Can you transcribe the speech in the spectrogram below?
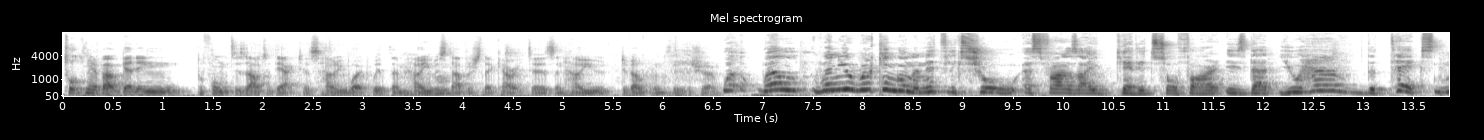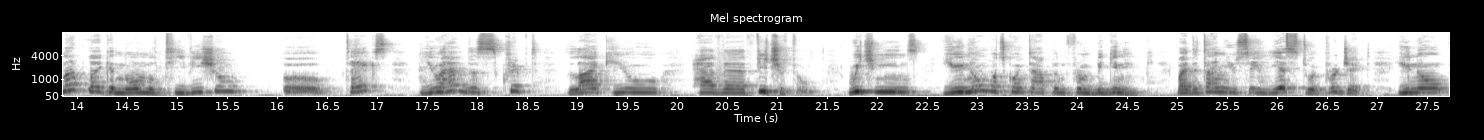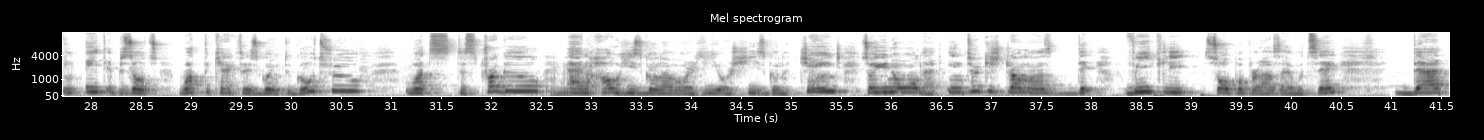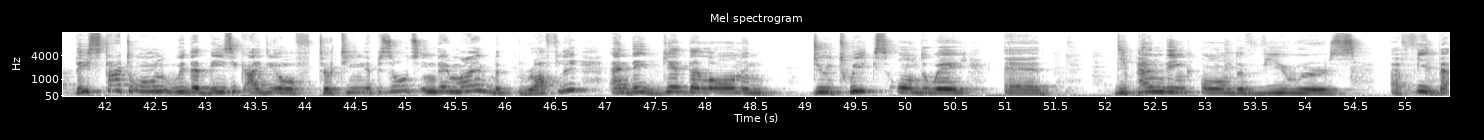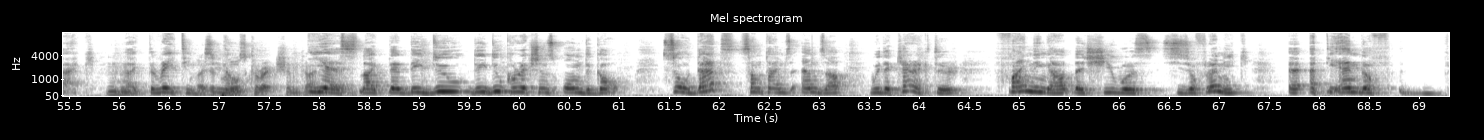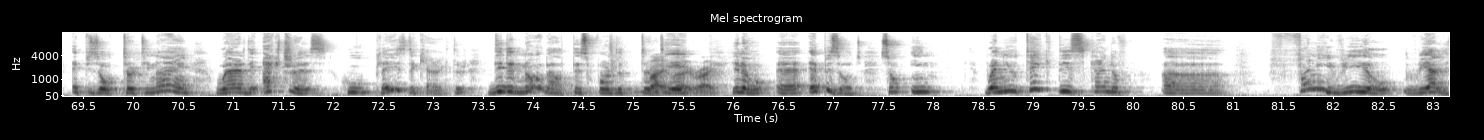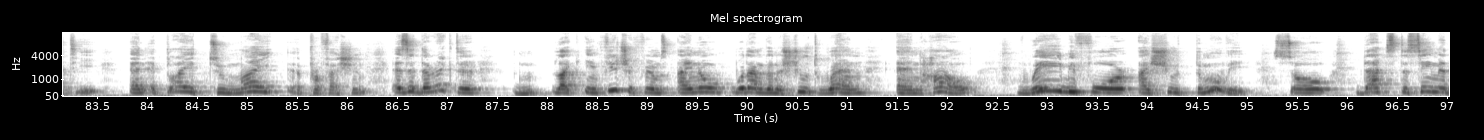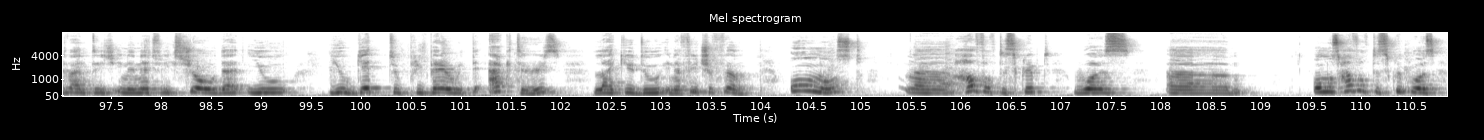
talk to me about getting performances out of the actors, how you worked with them, how you established their characters, and how you developed them through the show. Well, well, when you're working on a Netflix show, as far as I get it so far, is that you have the text not like a normal TV show uh, text. You have the script like you have a feature film, which means you know what's going to happen from beginning. By the time you say yes to a project, you know in eight episodes what the character is going to go through, what's the struggle, and how he's gonna or he or she's gonna change. So you know all that. In Turkish dramas, the weekly soap operas, I would say, that they start on with a basic idea of 13 episodes in their mind, but roughly, and they get along and do tweaks on the way, uh, depending on the viewers' uh, feedback, like the ratings. Like a you know. course correction kind yes like that they do they do corrections on the go so that sometimes ends up with a character finding out that she was schizophrenic uh, at the end of episode 39 where the actress who plays the character didn't know about this for the 38 Right, right, right. you know uh, episodes so in when you take this kind of uh, funny real reality and apply it to my uh, profession as a director. Like in future films i know what i'm going to shoot when and how way before i shoot the movie. So that's the same advantage in a netflix show that you you get to prepare with the actors like you do in a feature film. Almost uh, half of the script was um, almost half of the script was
